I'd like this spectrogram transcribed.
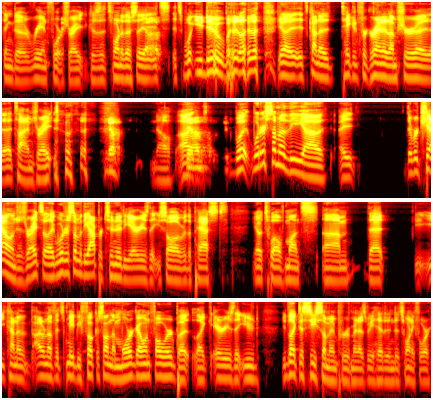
thing to reinforce, right? Because it's one of those things. Yeah. It's it's what you do, but it, you know it's kind of taken for granted. I'm sure at, at times, right? yeah. No. Uh, yeah. Absolutely. What What are some of the uh, I, there were challenges, right? So like, what are some of the opportunity areas that you saw over the past? You know 12 months um, that you kind of I don't know if it's maybe focus on them more going forward, but like areas that you'd you'd like to see some improvement as we head into 24.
